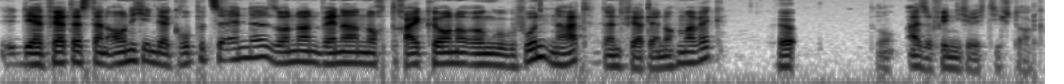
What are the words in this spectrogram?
der fährt das dann auch nicht in der Gruppe zu Ende, sondern wenn er noch drei Körner irgendwo gefunden hat, dann fährt er nochmal weg. So, also finde ich richtig stark.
